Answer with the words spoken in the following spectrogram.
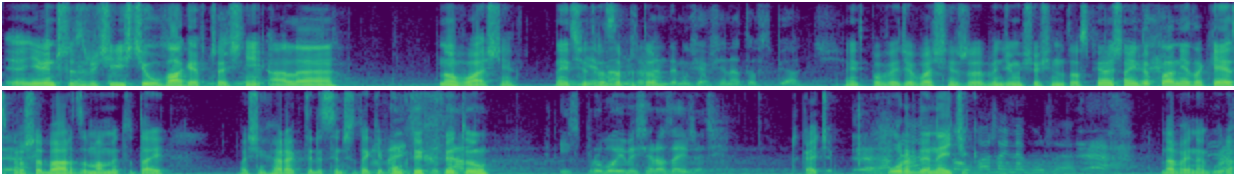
e, nie wiem czy zwróciliście uwagę wcześniej, ale... No właśnie, Nate się teraz zapytał. Nate powiedział właśnie, że będzie musiał się na to wspiąć, no i dokładnie tak jest, proszę bardzo. Mamy tutaj właśnie charakterystyczne takie punkty chwytu. I spróbujmy się rozejrzeć. Czekajcie. Kurde, Nejcik. Uważaj na górze. Dawaj na górę.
